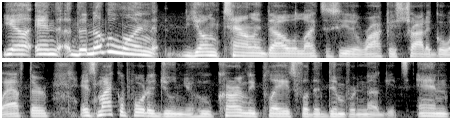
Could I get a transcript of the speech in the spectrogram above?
Yeah, and the number one young talent that I would like to see the Rockets try to go after is Michael Porter Jr., who currently plays for the Denver Nuggets. And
